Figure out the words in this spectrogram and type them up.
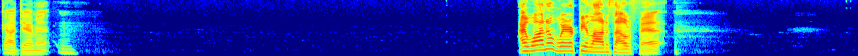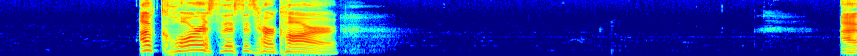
God damn it. Mm. I want to wear Pilar's outfit. Of course, this is her car. I,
